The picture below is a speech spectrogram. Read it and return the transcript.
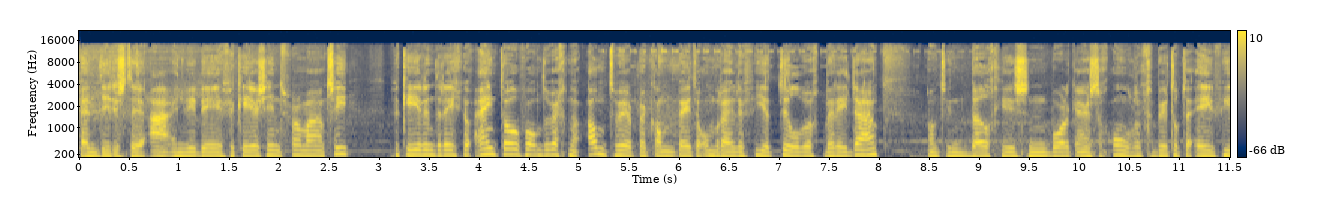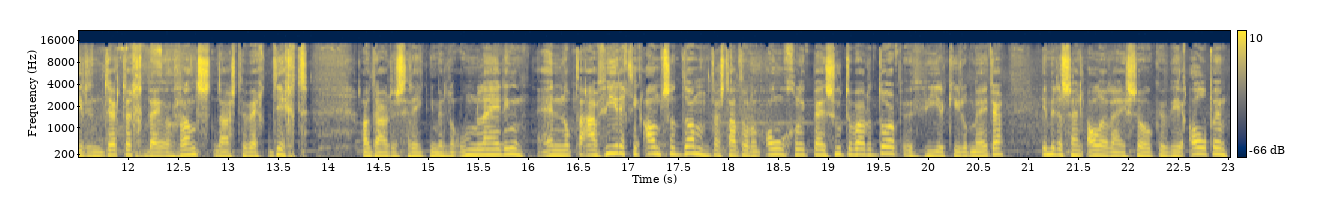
En dit is de ANWB Verkeersinformatie. Verkeer in de regio Eindhoven onderweg naar Antwerpen... kan beter omrijden via Tilburg-Breda. Want in België is een behoorlijk ernstig ongeluk gebeurd op de E34 bij Rans. Daar is de weg dicht. Houd daar dus rekening met een omleiding. En op de A4 richting Amsterdam, daar staat er een ongeluk bij Dorp 4 kilometer. Inmiddels zijn alle rijstroken weer open.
